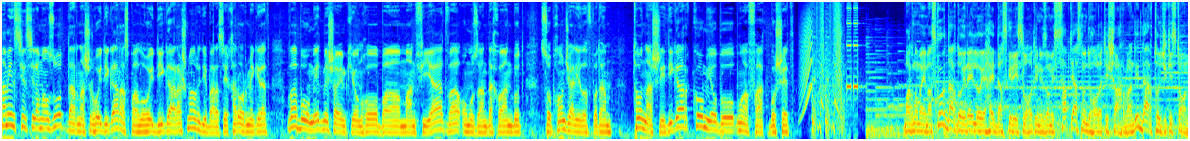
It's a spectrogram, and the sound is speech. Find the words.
Ҳамин силсила мавзуот дар нашрҳои дигар аз паҳлӯҳои дигараш мавриди баррасӣ қарор мегирад ва бо умед мешавем ки онҳо ба манфиат ва омӯзанда хоҳанд буд. Субҳон ҷалилов будам. То нашри дигар комёбу муваффақ бошед барномаи мазкур дар доираи лоиҳаи дастгирии ислоҳоти низоми сабти асноди ҳолати шаҳрвандӣ дар тоҷикистон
